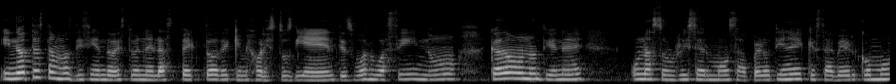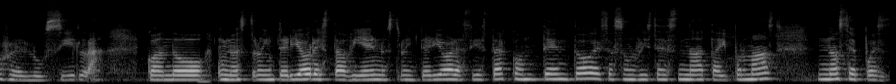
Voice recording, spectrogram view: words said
Y no te estamos diciendo esto en el aspecto de que mejores tus dientes o algo así, no. Cada uno tiene una sonrisa hermosa, pero tiene que saber cómo relucirla. Cuando nuestro interior está bien, nuestro interior así está contento, esa sonrisa es nata y por más, no sé, pues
